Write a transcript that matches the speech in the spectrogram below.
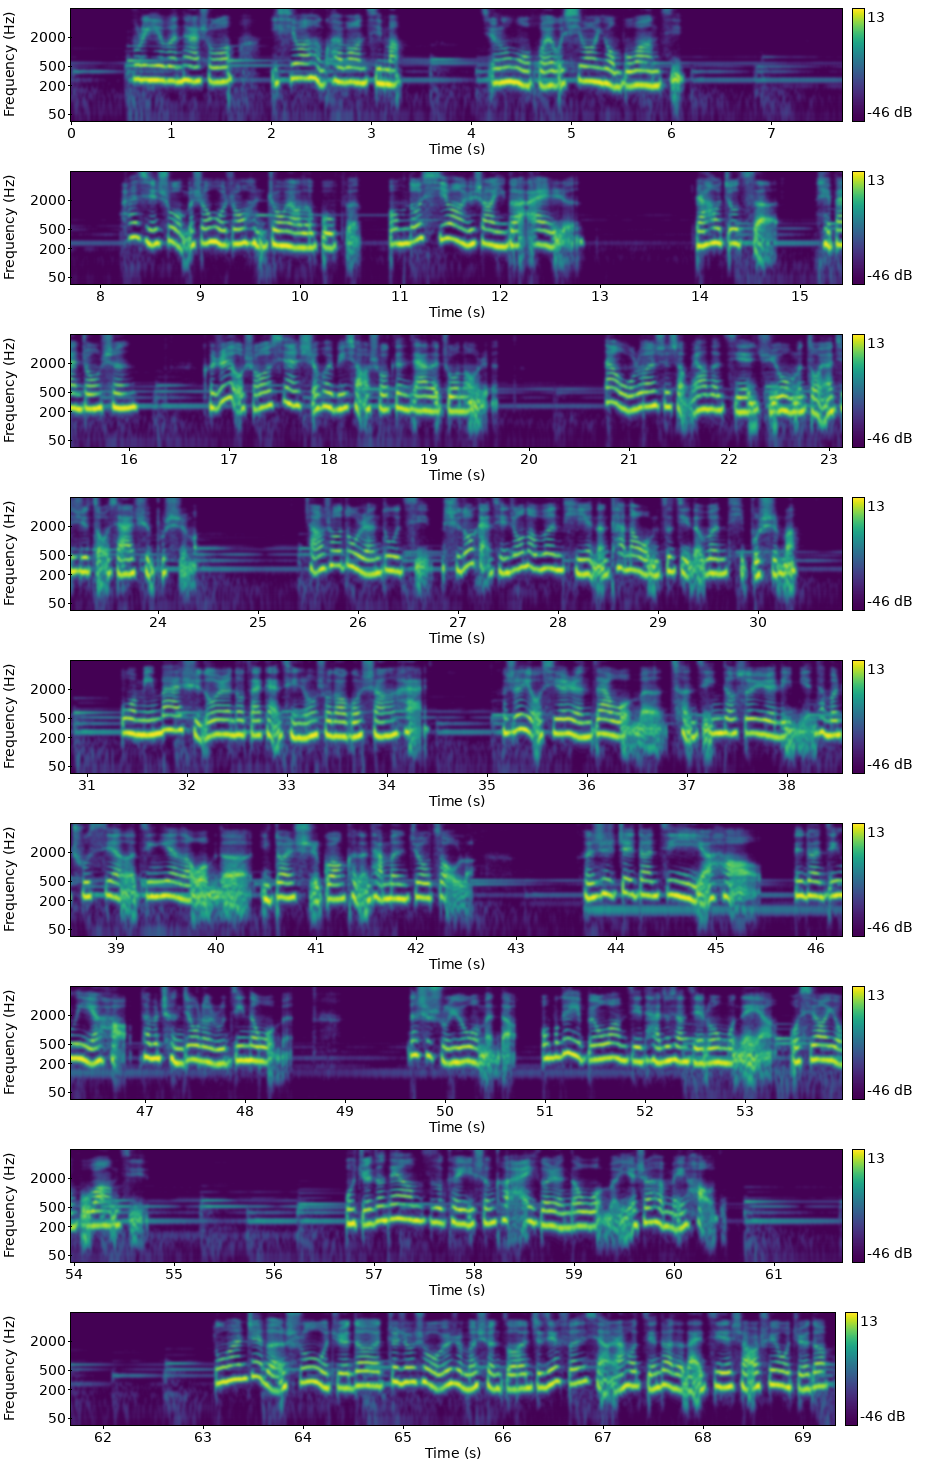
朱丽叶问他说：“你希望很快忘记吗？”杰罗姆回：“我希望永不忘记。爱情是我们生活中很重要的部分，我们都希望遇上一个爱人，然后就此陪伴终生。可是有时候现实会比小说更加的捉弄人。但无论是什么样的结局，我们总要继续走下去，不是吗？常说渡人渡己，许多感情中的问题也能看到我们自己的问题，不是吗？”我明白，许多人都在感情中受到过伤害，可是有些人在我们曾经的岁月里面，他们出现了，惊艳了我们的一段时光，可能他们就走了。可是这段记忆也好，那段经历也好，他们成就了如今的我们，那是属于我们的。我们可以不用忘记他，就像杰罗姆那样，我希望永不忘记。我觉得那样子可以深刻爱一个人的我们，也是很美好的。读完这本书，我觉得这就是我为什么选择直接分享，然后简短的来介绍，是因为我觉得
